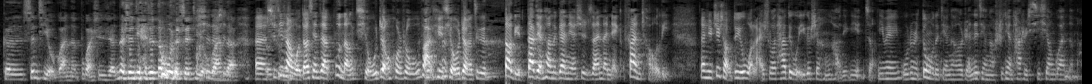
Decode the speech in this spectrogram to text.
跟身体有关的，不管是人的身体还是动物的身体有关的，呃，实际上我到现在不能求证，或者说无法去求证这个到底大健康的概念是在哪哪个范畴里。但是至少对于我来说，它对我一个是很好的一个引证，因为无论是动物的健康和人的健康，实际上它是息息相关的嘛。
